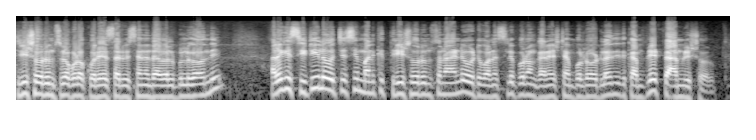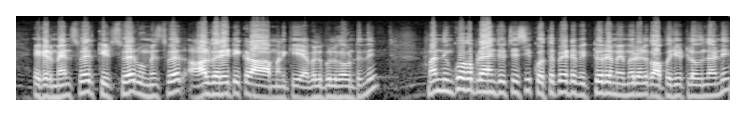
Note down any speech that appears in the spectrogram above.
త్రీ షోరూమ్స్లో కూడా కొరియర్ సర్వీస్ అనేది అవైలబుల్గా ఉంది. అలాగే సిటీలో వచ్చేసి మనకి త్రీ షోరూమ్స్ ఉన్నాయండి. ఒకటి వనశ్రీపురం గణేష్ టెంపుల్ రోడ్లో ఇది కంప్లీట్ ఫ్యామిలీ షోరూమ్. ఇక్కడ mens wear kids wear womens wear all variety ఇక్కడ మనకి అవైలబుల్గా ఉంటుంది. మనది ఇంకొక బ్రాంచ్ వచ్చేసి కొత్తపేట విక్టోరియా మెమోరియల్కి ఆపోజిట్లో ఉందండి.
